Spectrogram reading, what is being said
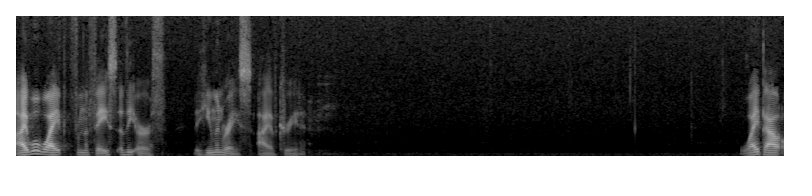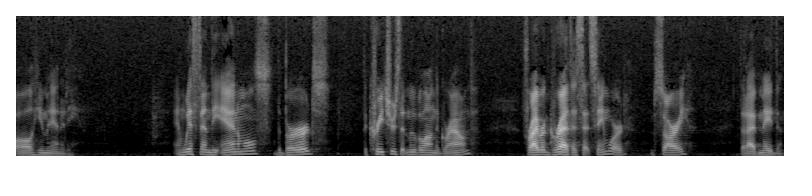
I will wipe from the face of the earth the human race I have created. Wipe out all humanity and with them the animals, the birds, the creatures that move along the ground. For I regret, that's that same word, I'm sorry that I've made them.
